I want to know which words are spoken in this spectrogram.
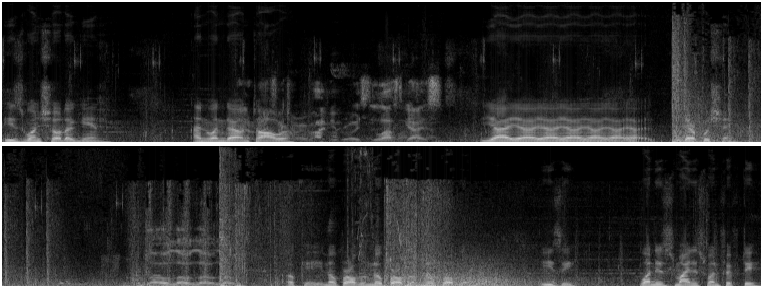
He's one shot again, and one guy on tower. You, bro. It's the last guys. Yeah, yeah, yeah, yeah, yeah, yeah, yeah. They're pushing. Low, low, low, low. Okay, no problem, no problem, no problem. Easy. One is minus 150.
